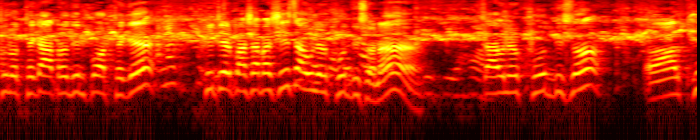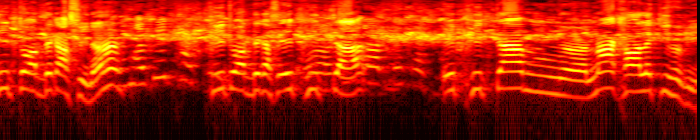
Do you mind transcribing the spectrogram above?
ষোলো থেকে আঠারো দিন পর থেকে ফিটের পাশাপাশি চাউলের খুদ দিছ না? চাউলের খুদ দিছ আর ফিট তো অর্ধেক আসি না? ফিট অর্ধেক আছে। এই ফিটটা এই ফিটটা না খাওয়ালে কি হবি?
